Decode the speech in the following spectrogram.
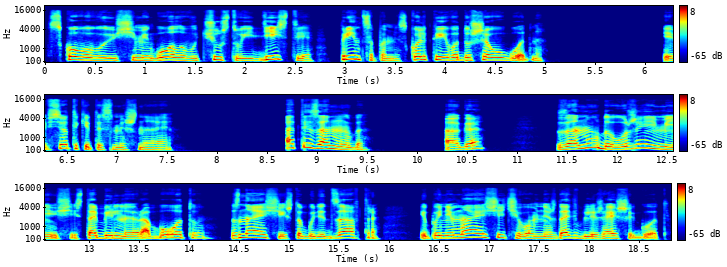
сковывающими голову чувства и действия принципами, сколько его душе угодно. И все таки ты смешная. А ты зануда. Ага. Зануда, уже имеющий стабильную работу, знающий, что будет завтра, и понимающий, чего мне ждать в ближайший год.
